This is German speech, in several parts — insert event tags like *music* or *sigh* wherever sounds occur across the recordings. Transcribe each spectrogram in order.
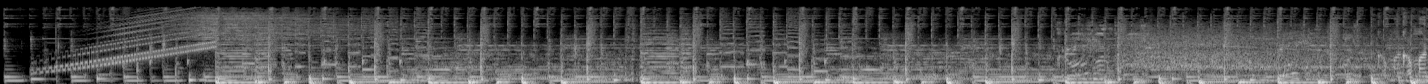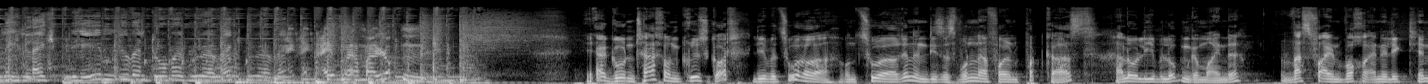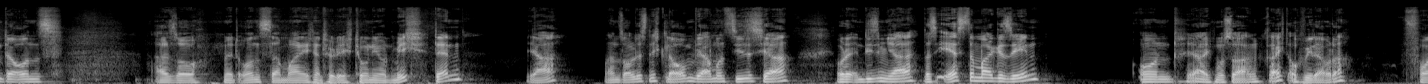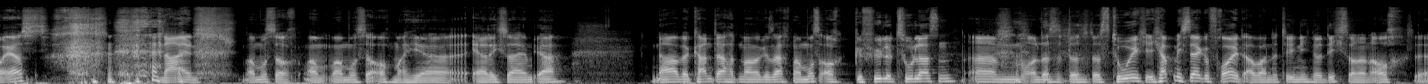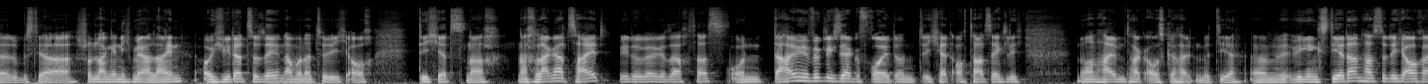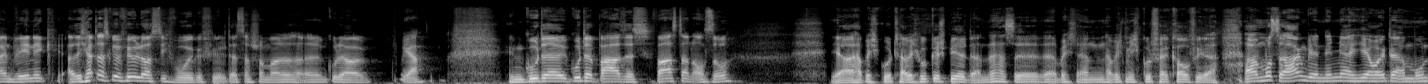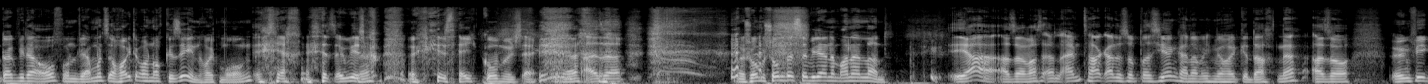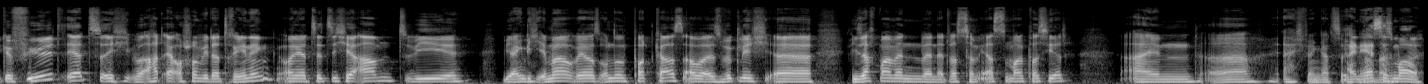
Kann man nicht leicht heben, über den drüber, rüber, weg, rüber, weg. Einfach mal luppen. Ja, guten Tag und grüß Gott, liebe Zuhörer und Zuhörerinnen dieses wundervollen Podcasts. Hallo, liebe Luppengemeinde. Was für ein Wochenende liegt hinter uns. Also mit uns, da meine ich natürlich Toni und mich. Denn, ja, man soll es nicht glauben, wir haben uns dieses Jahr oder in diesem Jahr das erste Mal gesehen. Und ja, ich muss sagen, reicht auch wieder, oder? Vorerst? *laughs* Nein, man muss auch, man, man muss ja auch mal hier ehrlich sein. Ja, nahe Bekannter hat mal gesagt, man muss auch Gefühle zulassen ähm, und das, das, das tue ich. Ich habe mich sehr gefreut, aber natürlich nicht nur dich, sondern auch, äh, du bist ja schon lange nicht mehr allein, euch wiederzusehen, aber natürlich auch dich jetzt nach, nach langer Zeit, wie du gesagt hast. Und da habe ich mich wirklich sehr gefreut und ich hätte auch tatsächlich noch einen halben Tag ausgehalten mit dir. Ähm, wie ging's dir dann? Hast du dich auch ein wenig, also ich hatte das Gefühl, du hast dich wohlgefühlt. Das ist doch schon mal ein guter, ja, eine gute, gute Basis. War es dann auch so? Ja, habe ich gut, habe ich gut gespielt dann, ne? Hast du, da habe ich dann habe ich mich gut verkauft wieder. Aber man muss sagen, wir nehmen ja hier heute am Montag wieder auf und wir haben uns ja heute auch noch gesehen, heute Morgen. *laughs* Ja, ist irgendwie, ja? Ist, *laughs* irgendwie ist echt komisch, ey. Ja. Also *laughs* schon, schon bist du wieder in einem anderen Land. Ja, also was an einem Tag alles so passieren kann, habe ich mir heute gedacht, ne? Also irgendwie gefühlt jetzt, ich hat er auch schon wieder Training und jetzt sitze ich hier abend wie wie eigentlich immer wäre es unser Podcast, aber es ist wirklich, äh, wie sagt man, wenn wenn etwas zum ersten Mal passiert? Ein, äh, ja, ich bin ganz Ein erstes Mal.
